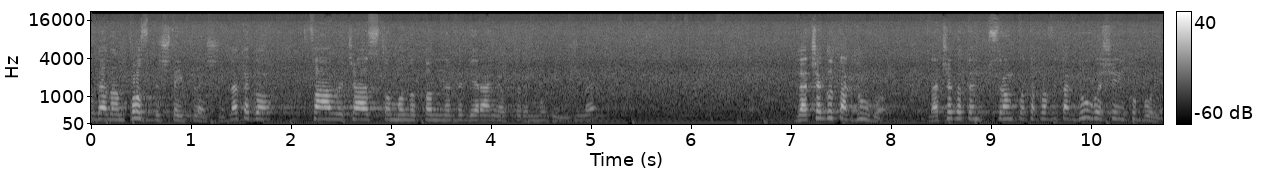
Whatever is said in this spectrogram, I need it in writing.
uda nam pozbyć tej pleśni. Dlatego cały czas to monotonne wybieranie, o którym mówiliśmy. Dlaczego tak długo? Dlaczego ten pstrąg potokowy tak długo się inkubuje?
